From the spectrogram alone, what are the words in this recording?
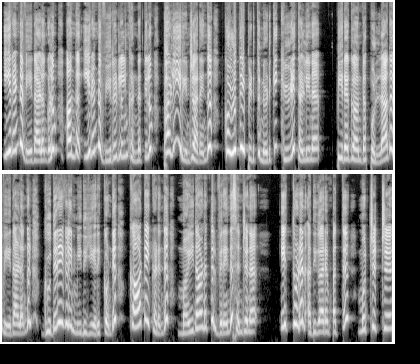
இரண்டு வேதாளங்களும் அந்த இரண்டு வீரர்களின் கன்னத்திலும் பளியர் என்று அறைந்து கொழுத்தை பிடித்து நடுக்கி கீழே தள்ளின. பிறகு அந்த பொல்லாத வேதாளங்கள் குதிரைகளின் மீது ஏறிக்கொண்டு காட்டை கடந்து மைதானத்தில் விரைந்து சென்றன. இத்துடன் அதிகாரம் பத்து முற்றிற்று.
